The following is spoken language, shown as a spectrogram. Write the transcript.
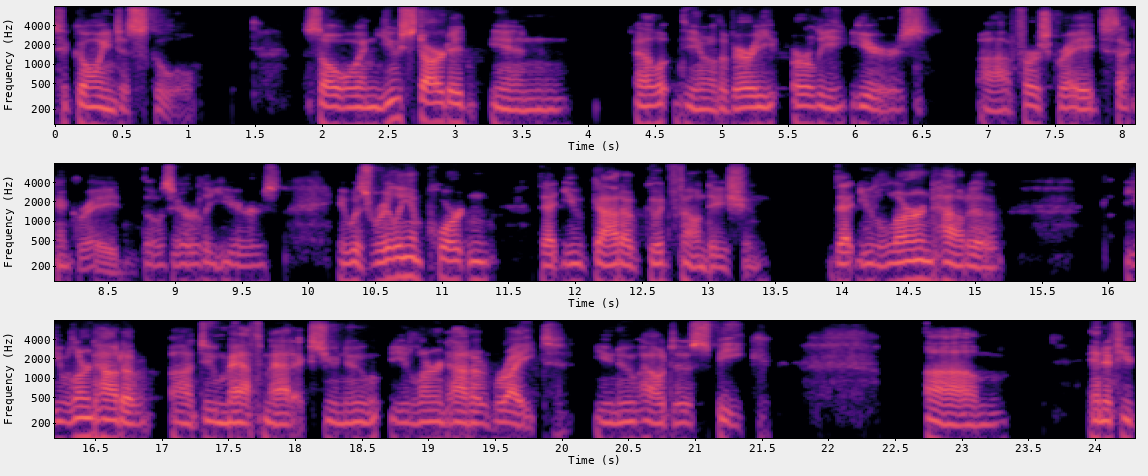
to going to school. So when you started in, you know, the very early years, uh, first grade, second grade, those early years, it was really important that you got a good foundation, that you learned how to, you learned how to uh, do mathematics. You knew, you learned how to write. You knew how to speak. Um, and if you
